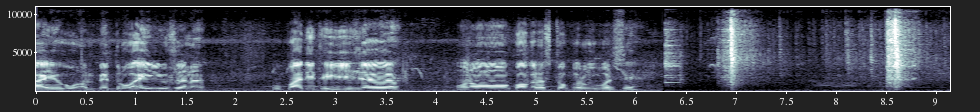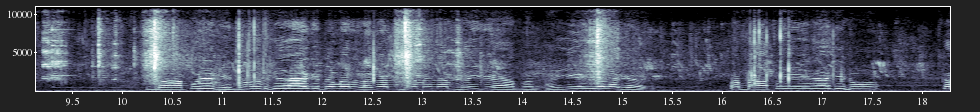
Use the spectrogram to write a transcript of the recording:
આ એવું હંપેતરું આવી ગયું છે ને, ઉપાધિ થઈ જઈ છે. એનો કોક રસ્તો કરવો પડશે. બાપુએ કીધું તો કે કે તમારા લગ્ન બે મહિનામાં થઈ ગયા, પણ થઈ ગયા લગ્ન. પણ બાપુએ એ ના કીધું કે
